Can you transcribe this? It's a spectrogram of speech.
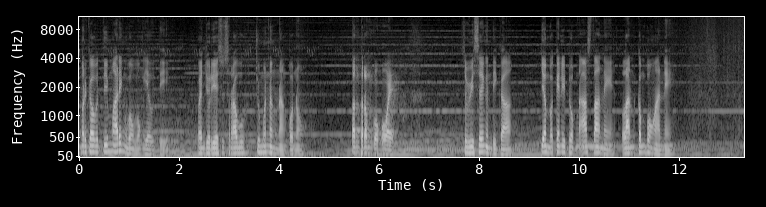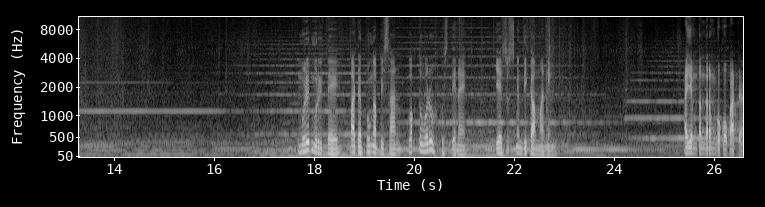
Merga wedi maring wong-wong Yahudi. Banjur Yesus rawuh jumeneng nang kono. Tentrem kok kowe. Sewise ngendika, kiambake nidokna astane lan kempongane. Murid-muride pada bunga pisan waktu weruh Gustine. Yesus ngendika maning. Ayam tentrem koko pada.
